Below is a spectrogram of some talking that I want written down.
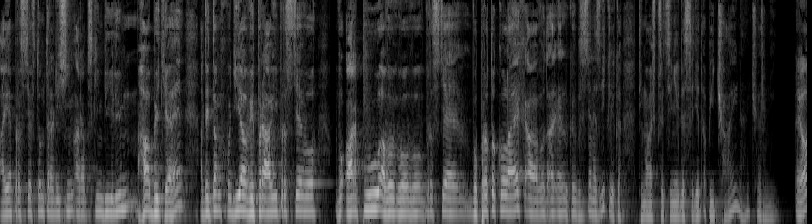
a je prostě v tom tradičním arabským bílým habitě a ty tam chodí a vypráví prostě o, o ARPu a o, o, o, prostě o protokolech a o, a, prostě nezvyklý. Ty máš přeci někde sedět a pít čaj, ne? Černý. Jo,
